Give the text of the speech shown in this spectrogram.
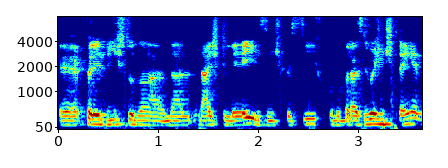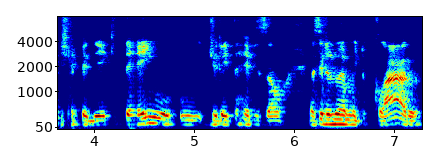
é, previsto na, na, nas leis, em específico, no Brasil a gente tem a LGPD que tem o, o, direito à revisão, mas ele não é muito claro.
